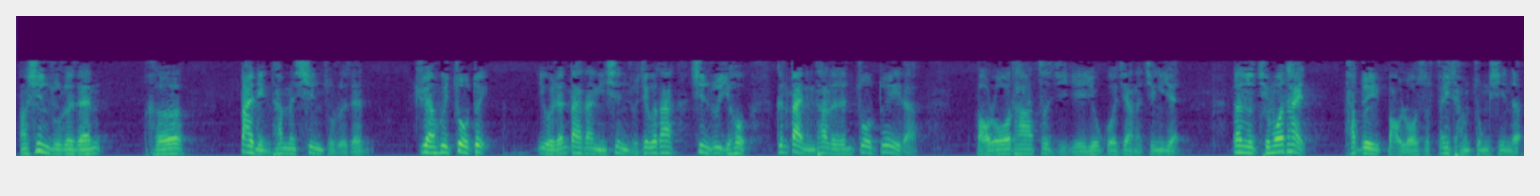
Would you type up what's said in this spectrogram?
啊，信主的人和带领他们信主的人居然会作对。有人带他你信主，结果他信主以后跟带领他的人作对了。保罗他自己也有过这样的经验，但是提摩太他对保罗是非常忠心的，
